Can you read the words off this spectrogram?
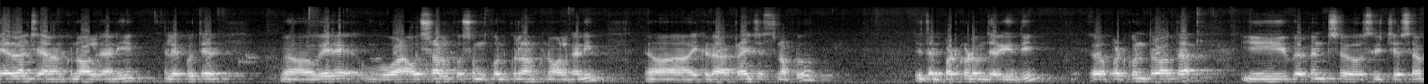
నేరాలు చేయాలనుకున్న వాళ్ళు కానీ లేకపోతే వేరే అవసరాల కోసం కొనుక్కోవాలనుకున్న వాళ్ళు కానీ ఇక్కడ ట్రై చేస్తున్నప్పుడు ఇతను పట్టుకోవడం జరిగింది. పట్టుకున్న తర్వాత ఈ వెపన్స్ సీజ్ చేసాం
